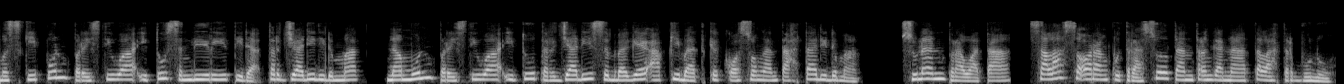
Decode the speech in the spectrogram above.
Meskipun peristiwa itu sendiri tidak terjadi di Demak, namun peristiwa itu terjadi sebagai akibat kekosongan tahta di Demak. Sunan Prawata, salah seorang putra Sultan Trenggana telah terbunuh.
